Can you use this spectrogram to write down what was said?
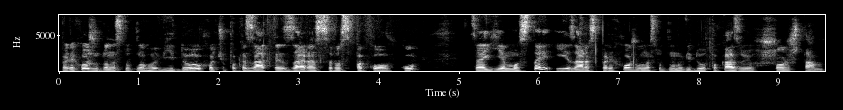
Переходжу до наступного відео. Хочу показати зараз розпаковку. Це є мости, і зараз переходжу в наступному відео, показую, що ж там.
